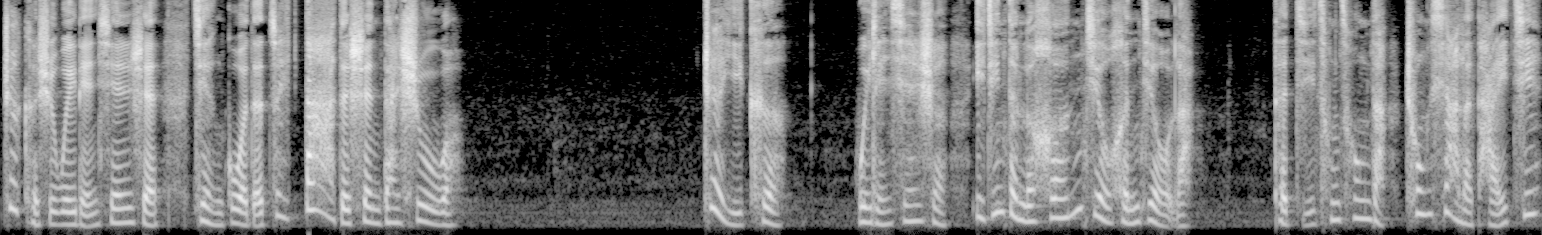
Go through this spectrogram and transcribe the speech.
这可是威廉先生见过的最大的圣诞树哦！这一刻，威廉先生已经等了很久很久了。他急匆匆地冲下了台阶。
